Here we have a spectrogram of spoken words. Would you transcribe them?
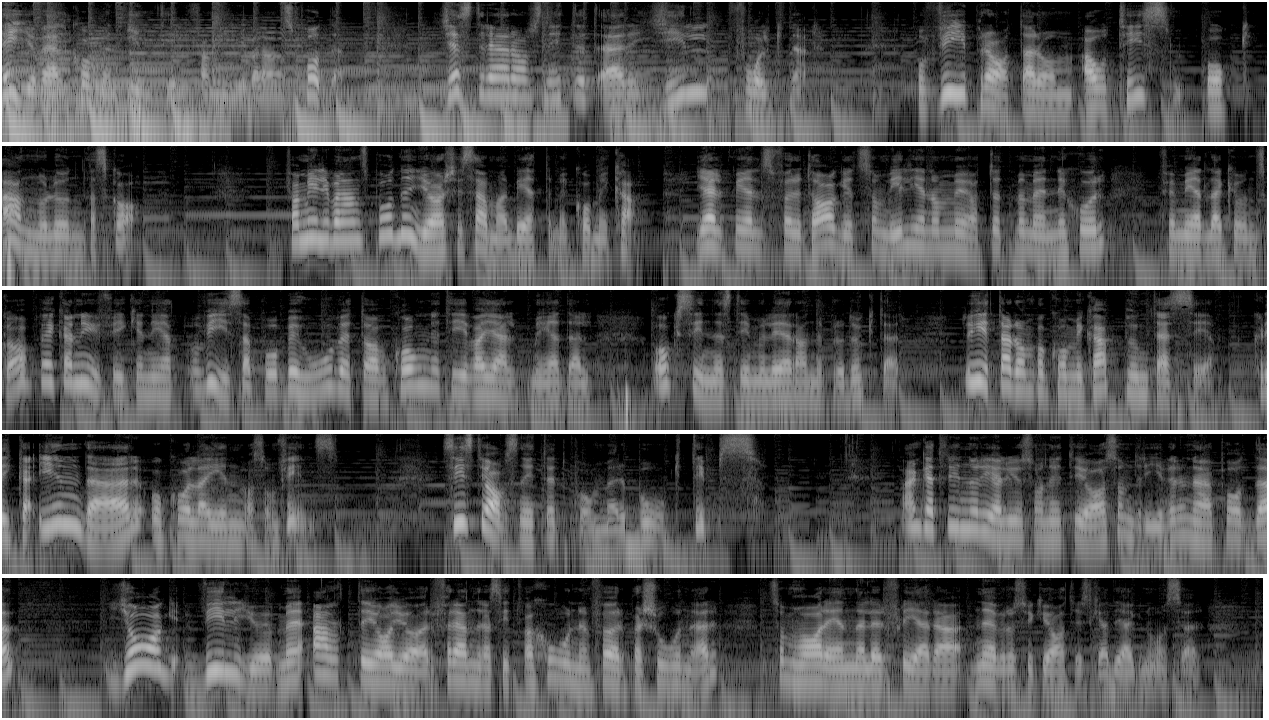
Hej och välkommen in till Familjebalanspodden. Gäst i det här avsnittet är Jill Folkner. Och vi pratar om autism och annorlundaskap. Familjebalanspodden görs i samarbete med Comicap, hjälpmedelsföretaget som vill genom mötet med människor förmedla kunskap, väcka nyfikenhet och visa på behovet av kognitiva hjälpmedel och sinnesstimulerande produkter. Du hittar dem på comicap.se. Klicka in där och kolla in vad som finns. Sist i avsnittet kommer boktips. Ann-Katrin Noreliusson heter jag som driver den här podden. Jag vill ju med allt det jag gör förändra situationen för personer som har en eller flera neuropsykiatriska diagnoser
